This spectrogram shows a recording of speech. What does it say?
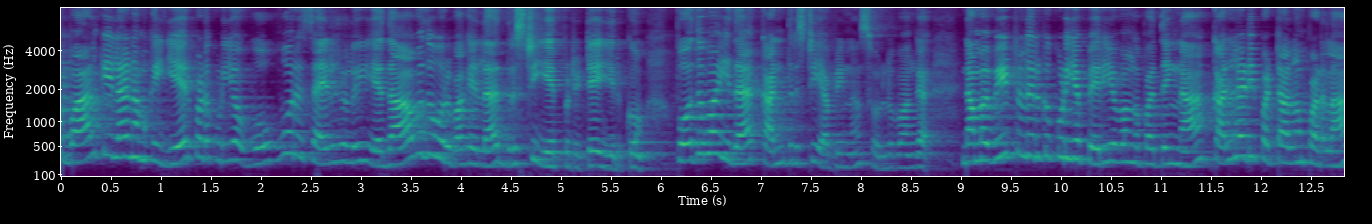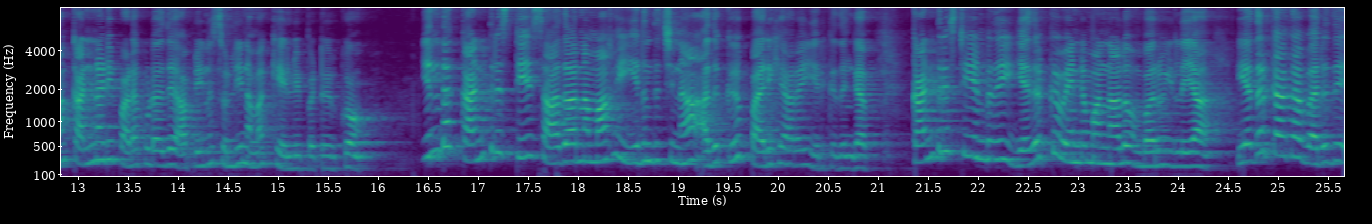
வாழ்க்கையில் நமக்கு ஏற்படக்கூடிய ஒவ்வொரு செயல்களும் ஏதாவது ஒரு வகையில் திருஷ்டி ஏற்பட்டுட்டே இருக்கும். பொதுவாக இதை கண் திருஷ்டி அப்படின்னு சொல்லுவாங்க. நம்ம வீட்டில் இருக்கக்கூடிய பெரியவங்க பார்த்திங்கன்னா கல்லடி பட்டாலும் படலாம் கண்ணடி படக்கூடாது அப்படின்னு சொல்லி நம்ம கேள்விப்பட்டிருக்கோம். இந்த கண் திருஷ்டி சாதாரணமாக இருந்துச்சுன்னா அதுக்கு பரிகாரம் இருக்குதுங்க. கண் திருஷ்டி என்பது எதற்கு வேண்டுமானாலும் வரும் இல்லையா? எதற்காக வருது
